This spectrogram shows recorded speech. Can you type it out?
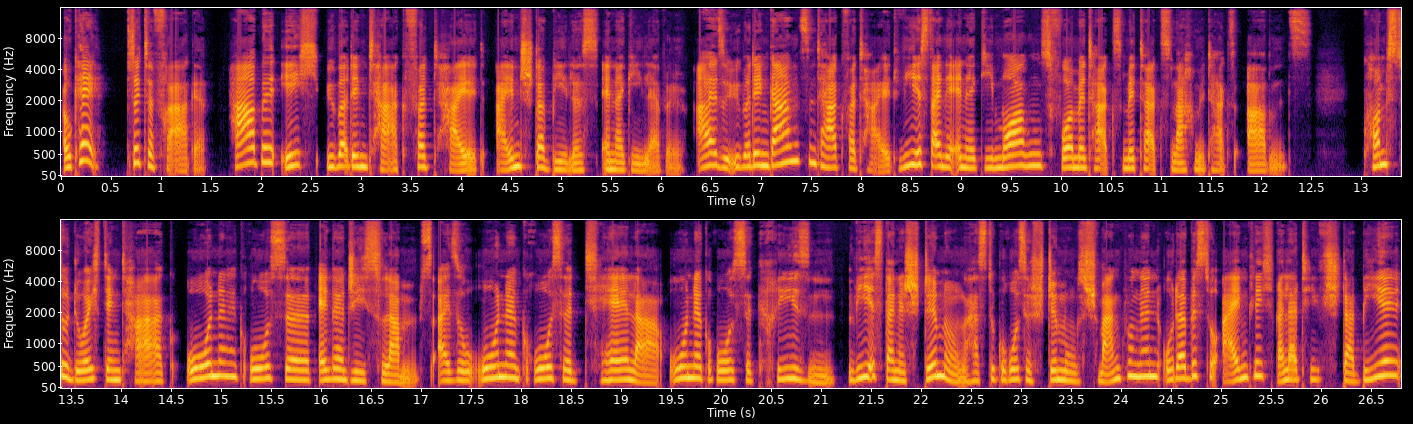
Okay, Dritte Frage. Habe ich über den Tag verteilt ein stabiles Energielevel? Also über den ganzen Tag verteilt. Wie ist deine Energie morgens, vormittags, mittags, nachmittags, abends? Kommst du durch den Tag ohne große Energy Slumps, also ohne große Täler, ohne große Krisen? Wie ist deine Stimmung? Hast du große Stimmungsschwankungen oder bist du eigentlich relativ stabil,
